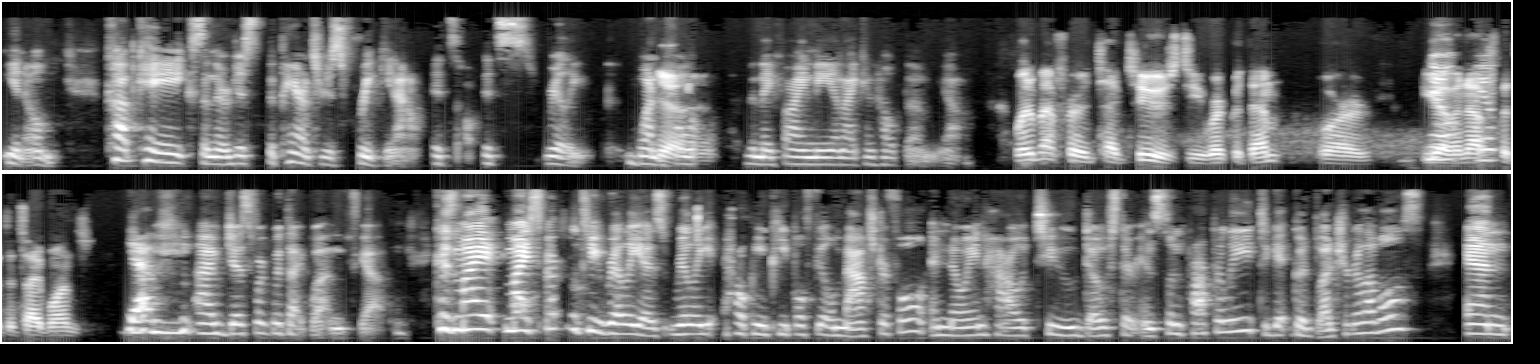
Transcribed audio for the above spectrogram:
you know cupcakes and they're just the parents are just freaking out. It's it's really wonderful Yeah. when they find me and i can help them yeah What about for type twos? Do you work with them or you No, have enough I- with the type ones? yeah i've just worked with type ones yeah because my my specialty really is really helping people feel masterful and knowing how to dose their insulin properly to get good blood sugar levels and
